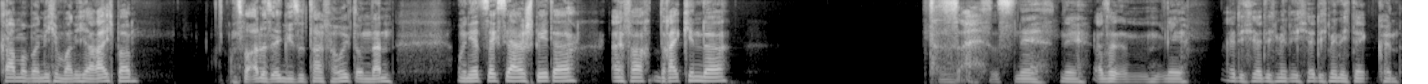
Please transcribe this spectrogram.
kam aber nicht und war nicht erreichbar. Das war alles irgendwie total verrückt und dann und jetzt sechs Jahre später einfach drei Kinder. Das ist, das ist nee, nee, also nee, hätte ich, hätte ich mir nicht, hätte ich mir nicht denken können.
